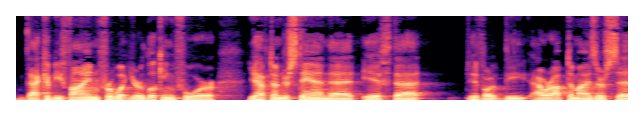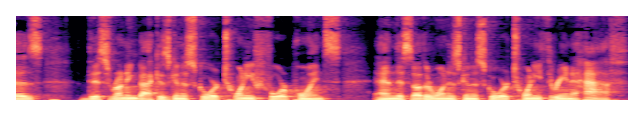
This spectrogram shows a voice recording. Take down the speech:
that could be fine for what you're looking for, you have to understand that if that if the our optimizer says this running back is going to score 24 points and this other one is going to score 23 and a half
